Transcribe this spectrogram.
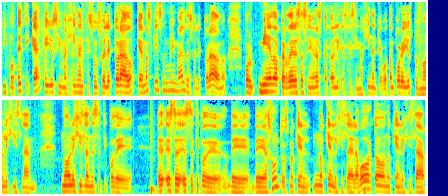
hipotética, que ellos imaginan Ajá. que son su electorado, que además piensan muy mal de su electorado, ¿no? Por miedo a perder esas señoras católicas que se imaginan que votan por ellos, pues no legislan, no legislan este tipo de, este, este tipo de, de- de asuntos. No quieren, no quieren legislar el aborto, no quieren legislar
